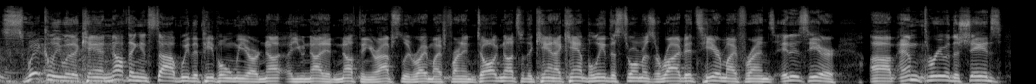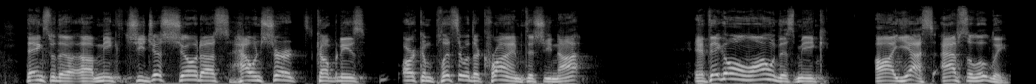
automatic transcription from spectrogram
Swickley with a can. Nothing can stop we the people when we are not united. Nothing. You're absolutely right, my friend. And Dog Nuts with a can. I can't believe the storm has arrived. It's here, my friends. It is here. Um, M3 with the shades. Thanks for the uh, me. She just showed us how insurance companies are complicit with their crimes. Did she not? If they go along with this, Meek, uh, yes, absolutely.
